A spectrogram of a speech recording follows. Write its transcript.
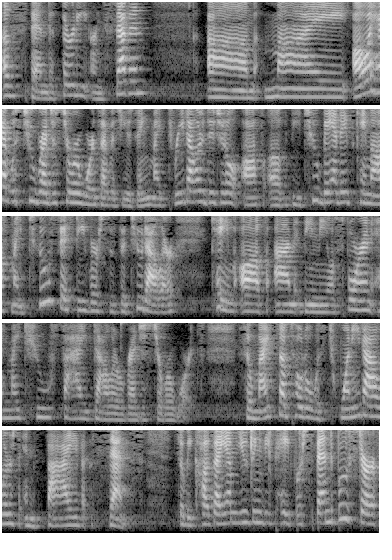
of spend 30, earn 7. Um, my, all I had was two register rewards I was using. My $3 digital off of the two Band-Aids came off. My 250 versus the $2 came off on the Neosporin and my two $5 register rewards. So my subtotal was $20.05. So because I am using the paper spend booster,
